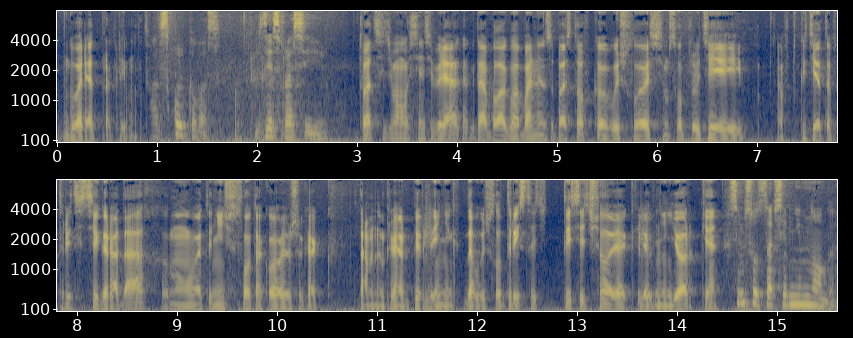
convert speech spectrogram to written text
говорят про климат. А сколько вас здесь, в России? 27 сентября, когда была глобальная забастовка, вышло 700 людей где-то в 30 городах. Ну, это не число такое же, как там, например, в Берлине, когда вышло 300 тысяч человек, или в Нью-Йорке. 700 совсем немного.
